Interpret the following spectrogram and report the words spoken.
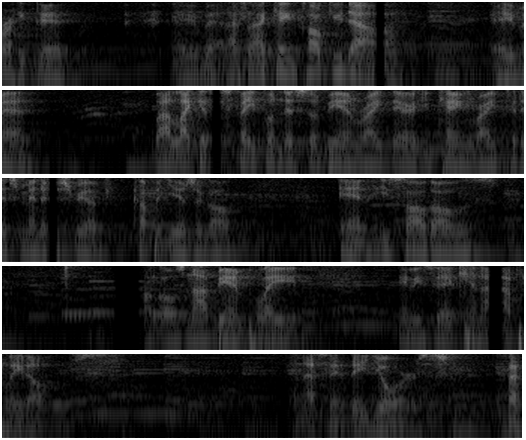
Right there. Amen. I said, I can't talk you down. Amen. But I like his faithfulness of being right there. He came right to this ministry a couple years ago, and he saw those bongos not being played, and he said, "Can I play those?" And I said, "They're yours." and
